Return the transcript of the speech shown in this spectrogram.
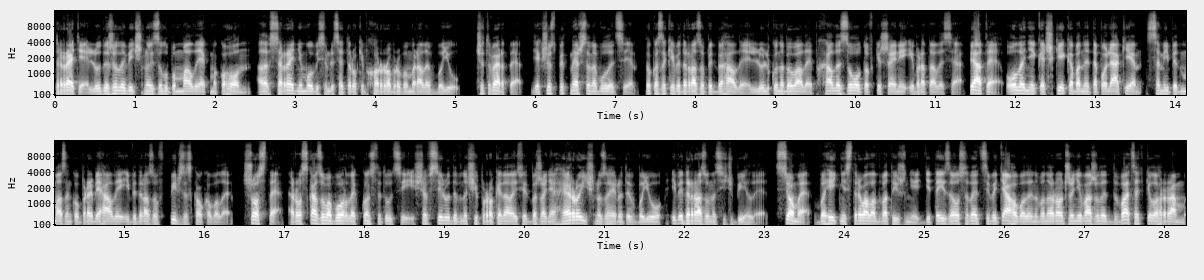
Третє, люди жили вічно і залупом мали як макогон, але в середньому 80 років хоробро помирали в бою. Четверте, якщо спітнешся на вулиці, то козаки відразу підбігали, люльку набивали, пхали золото в кишені і браталися. П'яте, олені, качки, кабани та поляки самі під мазанку прибігали і відразу в піч заскокували. Шосте, розказував Орлик в Конституції, що всі люди вночі прокидались від бажання героїчно загинути в бою і відразу на січ бігли. Сьоме, вагітність тривала два тижні. Дітей за оселедці витягували, новонароджені важили 20 кілограм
